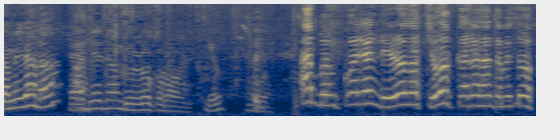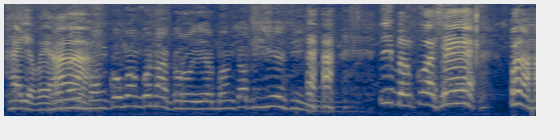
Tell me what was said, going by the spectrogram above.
તમે ને આ બે જણ દોરડો કરો એવું? આ બંકો ને ડેરો તો ચોક કરે છે તમે તો ખાલી હવે હા. બંકો બંકો ના કરો યાર બંકા તો ઈએ છીએ. એ બંકો છે પણ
